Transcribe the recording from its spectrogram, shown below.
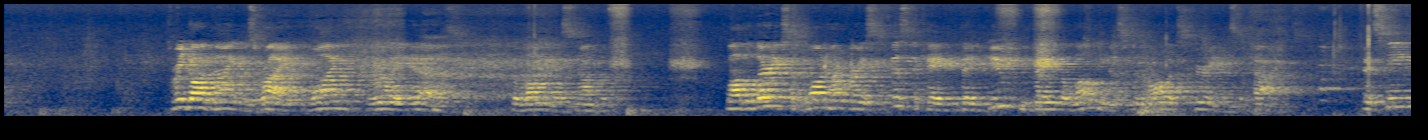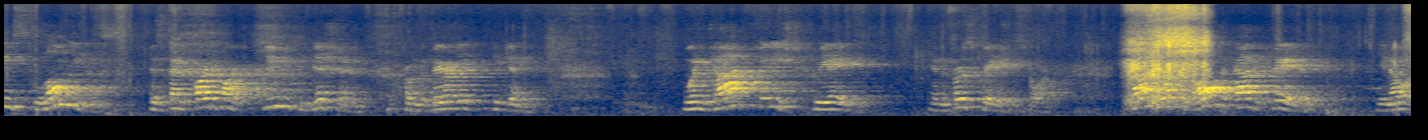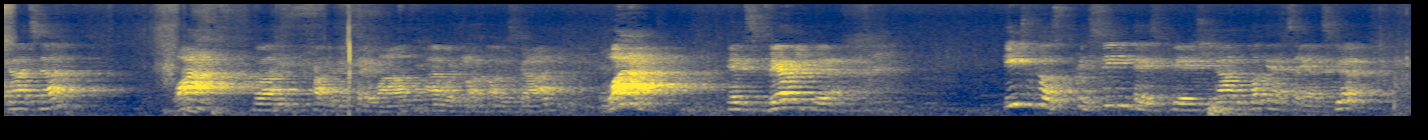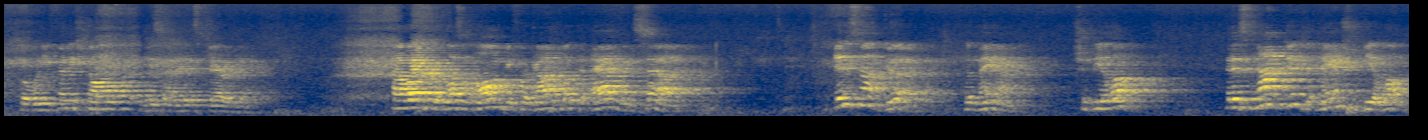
Three Dog Night is right. One really is the loneliest number. While the lyrics of one aren't very sophisticated, they do convey the loneliness we all experience at times. It seems loneliness has been part of our human condition from the very beginning. When God finished creating in the first creation story, God looked at all that God had created. You know what God said? Wow. Well, he's probably going to say, wow. I would have thought that was God. Wow. It's very good. Each of those preceding days of creation, God would look at it and say, it's good. But when he finished all of it, he said, it is very good. However, it wasn't long before God looked at Adam and said, It is not good that man should be alone. It is not good that man should be alone.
